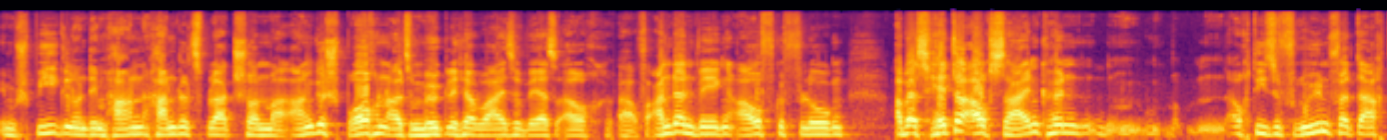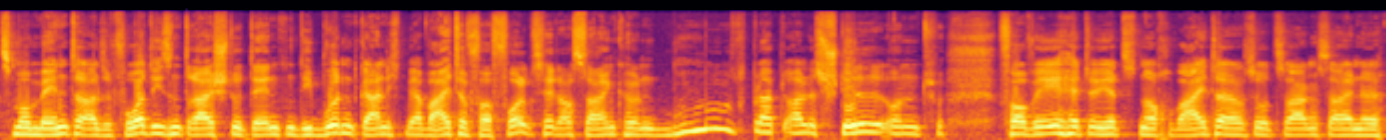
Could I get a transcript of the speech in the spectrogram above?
im Spiegel und im Handelsblatt schon mal angesprochen. Also möglicherweise wäre es auch auf anderen Wegen aufgeflogen. Aber es hätte auch sein können, auch diese frühen Verdachtsmomente, also vor diesen drei Studenten, die wurden gar nicht mehr weiter verfolgt. Es hätte auch sein können, es bleibt alles still und VW hätte jetzt noch weiter sozusagen seine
